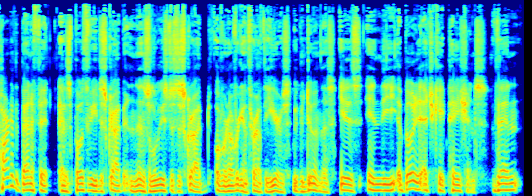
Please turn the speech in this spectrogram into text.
part of the benefit, as both of you described it, and as Louise just described over and over again throughout the years we've been doing this, is in the ability to educate patients, then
